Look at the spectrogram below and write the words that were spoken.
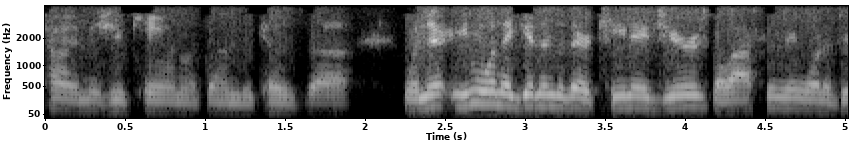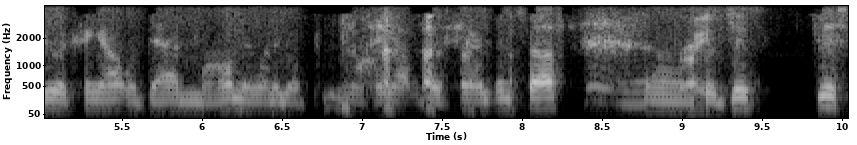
time as you can with them because uh when they're even when they get into their teenage years, the last thing they want to do is hang out with dad and mom. They want to go you know hang out with their friends and stuff. Uh, right. So just just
